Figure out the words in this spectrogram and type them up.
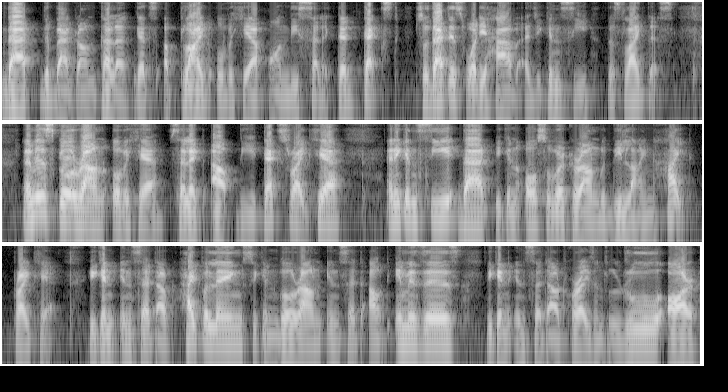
that the background color gets applied over here on the selected text. So that is what you have as you can see just like this. Let me just go around over here, select out the text right here, and you can see that you can also work around with the line height right here. You can insert out hyperlinks, you can go around insert out images, you can insert out horizontal rule or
